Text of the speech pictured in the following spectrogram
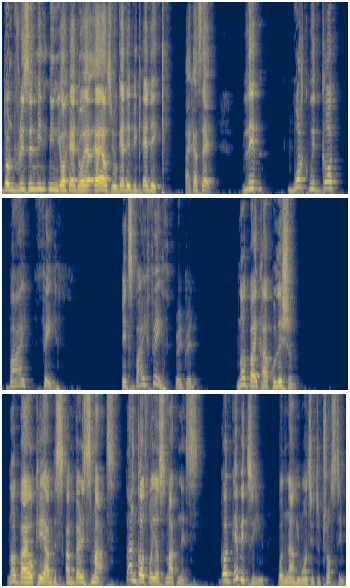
Don't reason in your head or else you'll get a big headache. Like I said, live, walk with God by faith. It's by faith, brethren, not by calculation. Not by, okay, I'm, this, I'm very smart. Thank God for your smartness. God gave it to you, but now He wants you to trust Him.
